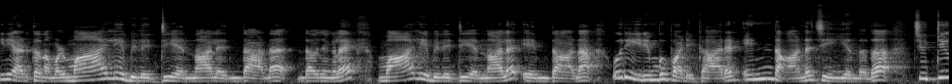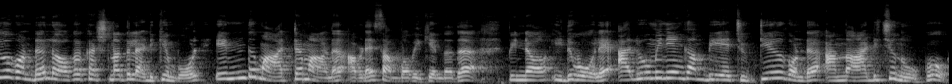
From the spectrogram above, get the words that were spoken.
ഇനി അടുത്ത നമ്മൾ മാലിയബിലിറ്റി എന്നാൽ എന്താണ്? എന്താ ഞങ്ങളെ മാലിയബിലിറ്റി എന്നാൽ എന്താണ്? ഒരു ഇരുമ്പ് പടിക്കാരൻ എന്താണ് ചെയ്യുന്നത്? ചുറ്റിക കൊണ്ട് ലോക കഷ്ണത്തിൽ അടിക്കുമ്പോൾ എന്ത് മാറ്റമാണ് അവിടെ സംഭവിക്കുന്നത്? പിന്നോ ഇതുപോലെ അലൂമിനിയം കമ്പിയെ ചുറ്റിക കൊണ്ട് അന്ന് അടിച്ചു നോക്കൂ.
